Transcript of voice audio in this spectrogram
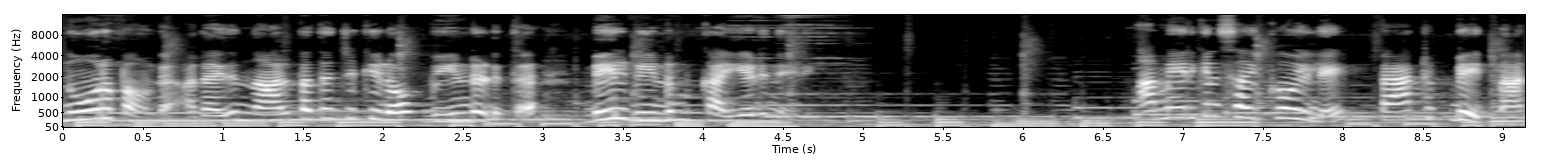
നൂറ് പൗണ്ട് അതായത് നാൽപ്പത്തഞ്ച് കിലോ വീണ്ടെടുത്ത് ബെയിൽ വീണ്ടും കയ്യടി നേടി. അമേരിക്കൻ സൈക്കോയിലെ പാട്രിക് ബേറ്റ്മാൻ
